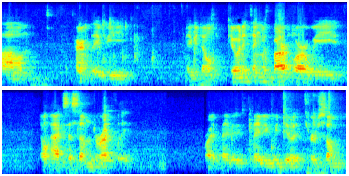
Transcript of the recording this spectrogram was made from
Um, apparently we maybe don't do anything with Bart or we don't access them directly. Right, maybe, maybe we do it through some,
